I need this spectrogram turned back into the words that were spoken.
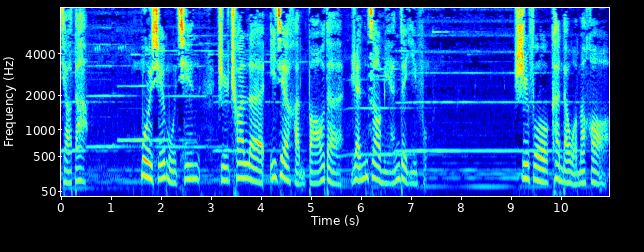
较大。莫雪母亲只穿了一件很薄的人造棉的衣服。师傅看到我们后，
